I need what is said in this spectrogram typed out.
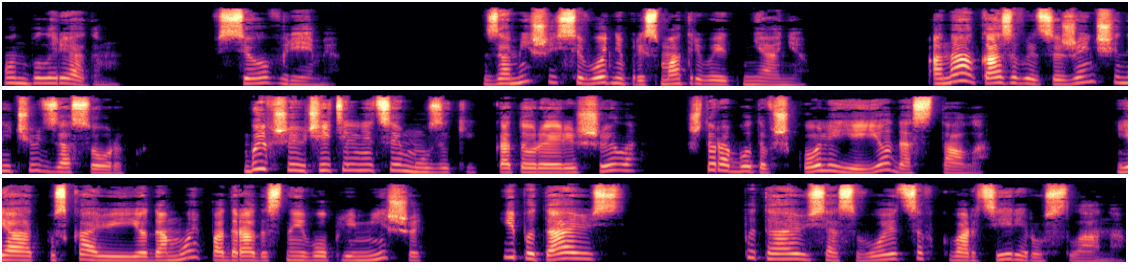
он был рядом. Все время. За Мишей сегодня присматривает няня. Она оказывается женщиной чуть за сорок бывшей учительницей музыки, которая решила, что работа в школе ее достала. Я отпускаю ее домой под радостные вопли Миши и пытаюсь... пытаюсь освоиться в квартире Руслана.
